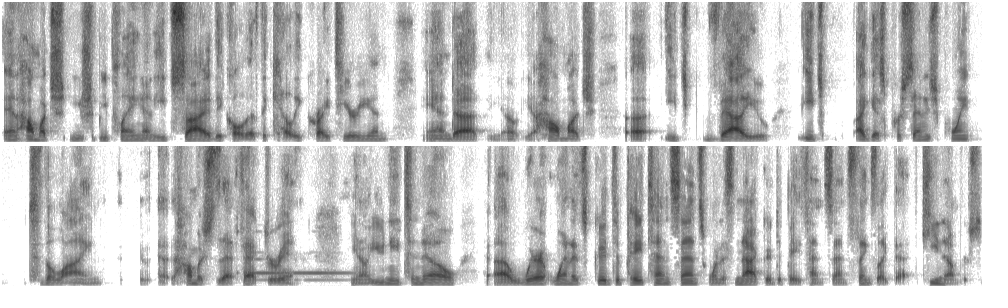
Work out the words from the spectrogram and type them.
and how much you should be playing on each side. They call that the Kelly criterion, and uh, you know how much uh, each value, each I guess percentage point to the line, uh, how much does that factor in? You know, you need to know uh, where when it's good to pay ten cents, when it's not good to pay ten cents, things like that. Key numbers.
